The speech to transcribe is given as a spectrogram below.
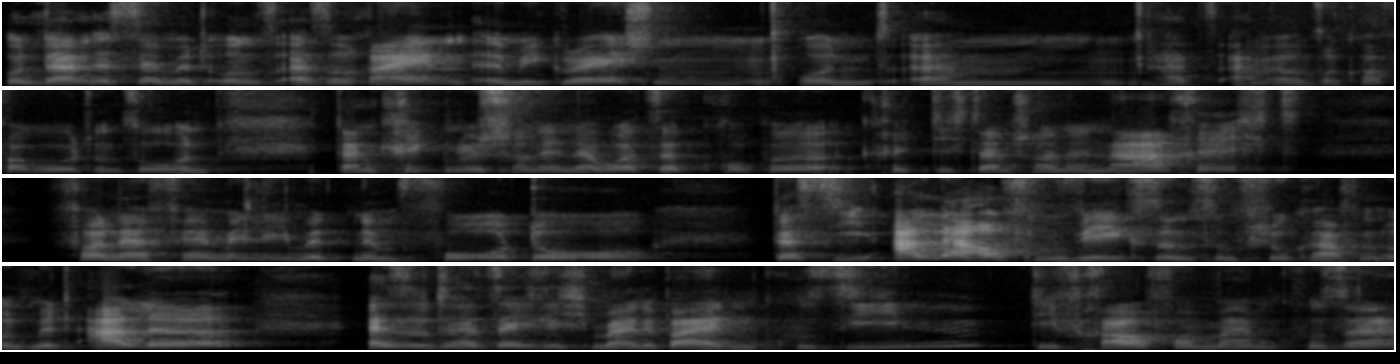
Und dann ist er mit uns also rein Immigration und ähm, hat, haben wir unsere Koffer geholt und so. Und dann kriegten wir schon in der WhatsApp-Gruppe, kriegte ich dann schon eine Nachricht von der Family mit einem Foto, dass sie alle auf dem Weg sind zum Flughafen. Und mit alle, also tatsächlich meine beiden Cousinen, die Frau von meinem Cousin,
